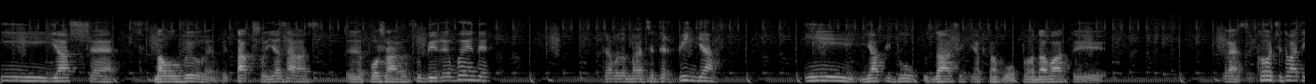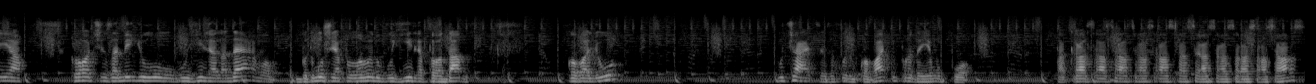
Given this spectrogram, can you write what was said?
і я ще наловив риби. Так що я зараз е, пожарю собі рибини. Треба набратися терпіння. І я піду, значить, як того, продавати преси. Коротше, давайте я коротше, заміню вугілля на дерево, бо тому що я половину вугілля продам ковалю. Получається, заходимо в коваль і продаємо по. Так, раз, раз, раз, раз, раз, раз, раз, раз, раз, раз, раз.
